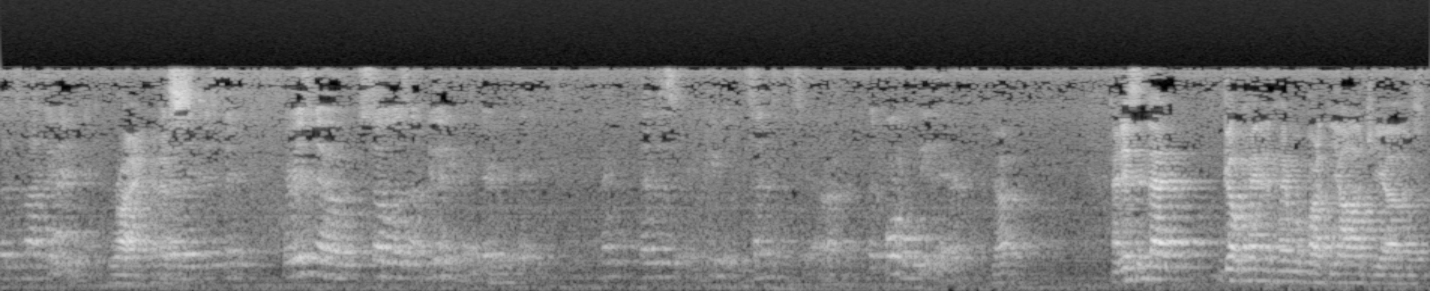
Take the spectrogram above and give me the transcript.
let's not do anything. Right. You and know, it's- it's just there is no so let's not do anything. There, that, that, compute with the sentence. You know? Right. The poor will be there. yeah. And isn't that go hand in hand with our theology of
